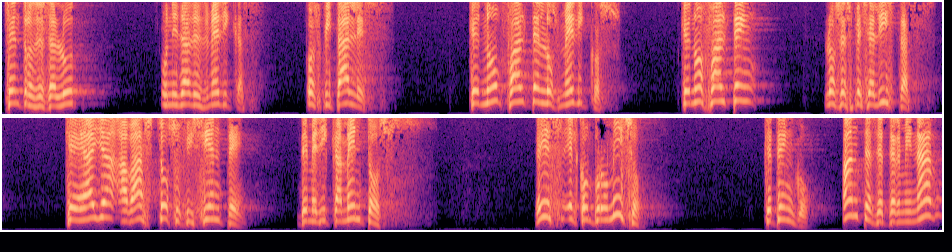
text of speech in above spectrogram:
centros de salud, unidades médicas, hospitales, que no falten los médicos, que no falten los especialistas, que haya abasto suficiente de medicamentos. Es el compromiso que tengo. Antes de terminar,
